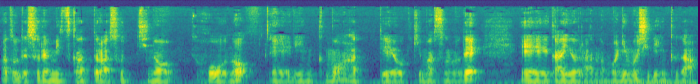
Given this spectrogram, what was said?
後でそれ見つかったらそっちの方の、えー、リンクも貼っておきますので、えー、概要欄の方にもしリンクが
